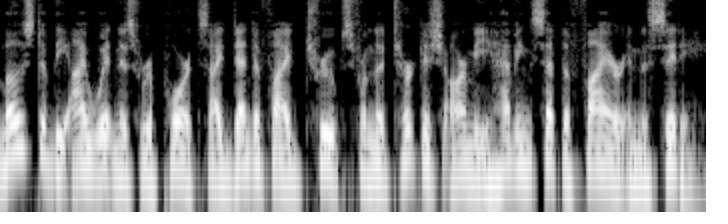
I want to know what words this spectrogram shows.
Most of the eyewitness reports identified troops from the Turkish army having set the fire in the city.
